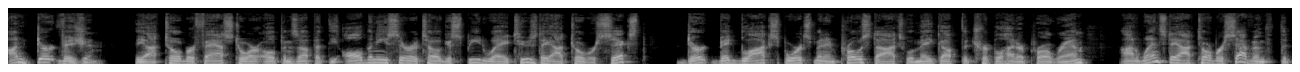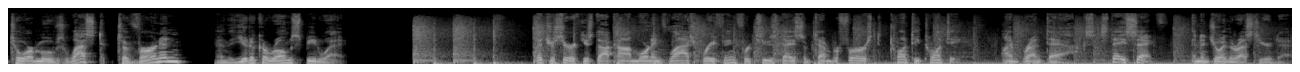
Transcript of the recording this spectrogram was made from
on DIRTVision. The October Fast Tour opens up at the Albany Saratoga Speedway Tuesday, October 6th. Dirt, Big Block, Sportsman, and Pro Stocks will make up the triple header program. On Wednesday, October 7th, the tour moves west to Vernon and the Utica Rome Speedway. Your morning flash briefing for Tuesday, September 1st, 2020. I'm Brent Axe. Stay safe and enjoy the rest of your day.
